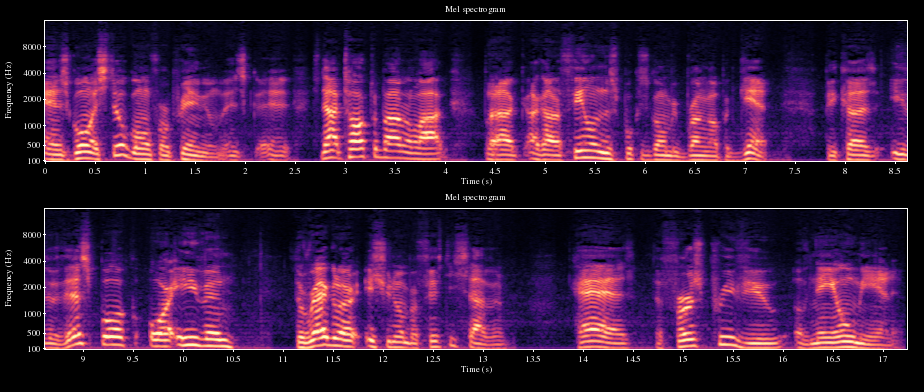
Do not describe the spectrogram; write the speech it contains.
and it's going, it's still going for a premium. It's it's not talked about a lot, but I, I got a feeling this book is going to be brung up again because either this book or even the regular issue number 57 has the first preview of Naomi in it.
